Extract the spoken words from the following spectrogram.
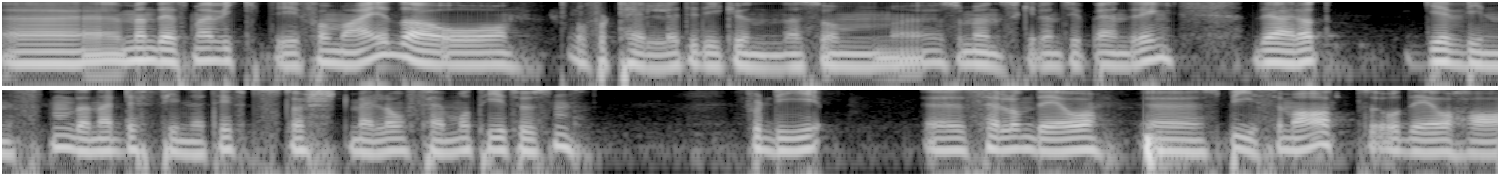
Eh, Men det som er viktig for meg da, å, å fortelle til de kundene som, som ønsker en type endring, det er at gevinsten den er definitivt størst mellom 5000 og 10 000. Fordi selv om det å eh, spise mat og det å ha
